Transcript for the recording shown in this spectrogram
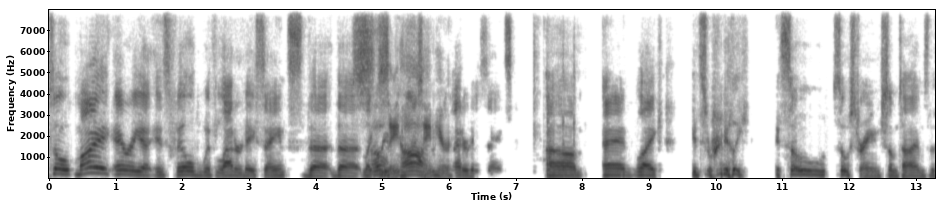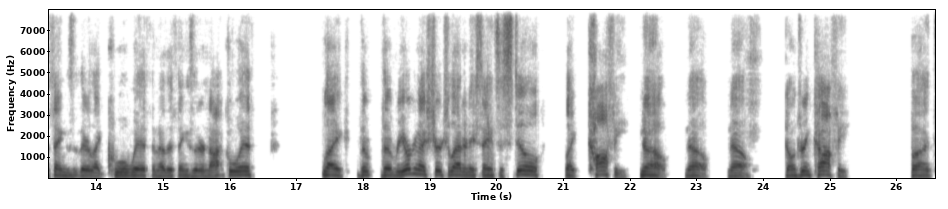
so my area is filled with Latter Day Saints. The the like Oh, same, same here. Latter Day Saints, um, and like it's really it's so so strange sometimes the things that they're like cool with and other things that are not cool with. Like the the reorganized Church of Latter Day Saints is still like coffee. No, no, no, don't drink coffee. But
